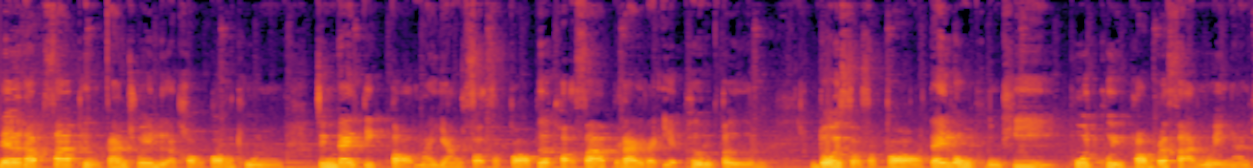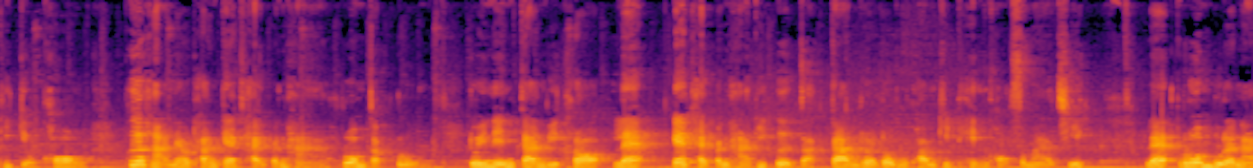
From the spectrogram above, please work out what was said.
ได้รับทราบถึงการช่วยเหลือของกองทุน จึงได้ติดต่อมายังสสกเพื่อขอทราบรายละเอียดเพิ่มเติม โดยสสกได้ลงพื้นที่พูดคุยพร้อมประสานหน่วยงานที่เกี่ยวข้อง เพื่อหาแนวทางแก้ไขปัญหาร่วมกับกลุ่ม โดยเน้นการวิเคราะห์ และแก้ไขปัญหาที่เกิดจากการระดมความคิดเห็นของสมาชิก และร่วมบูรณา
